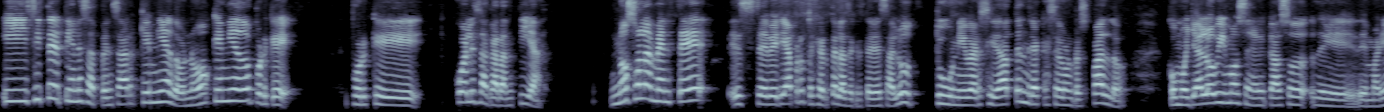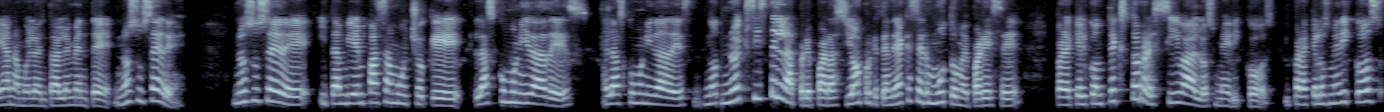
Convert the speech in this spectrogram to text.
Y si te tienes a pensar, qué miedo, ¿no? Qué miedo porque, porque ¿cuál es la garantía? No solamente se debería protegerte la Secretaría de Salud, tu universidad tendría que hacer un respaldo. Como ya lo vimos en el caso de, Mariana, muy lamentablemente, no sucede. No sucede y también pasa mucho que las comunidades, las comunidades, no, no existe la preparación, porque tendría que ser mutuo, me parece, para que el contexto reciba a los médicos y para que los médicos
